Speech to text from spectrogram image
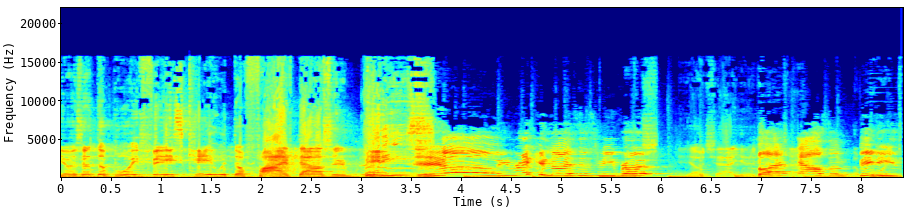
Yo, is that the boy FaZe Kay with the 5,000 biddies? Yo, he recognizes me, bro. Yo, chat, yo, 5,000 biddies,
